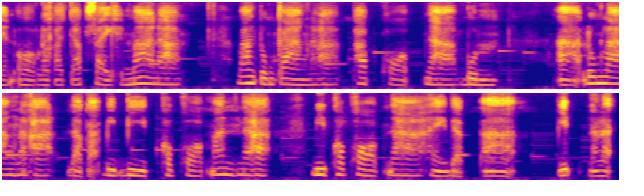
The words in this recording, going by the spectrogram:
บนๆออกแล้วก็จับใส่ขึ้นมานะคะวางตรงกลางนะคะ พับขอบนะคะบน อ่าลงล่างนะคะแล้วก็บีบบีบขอบขอบมันนะคะ บีบขอบขอบนะคะให้แบบอ่าปิดนั่นแหละ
